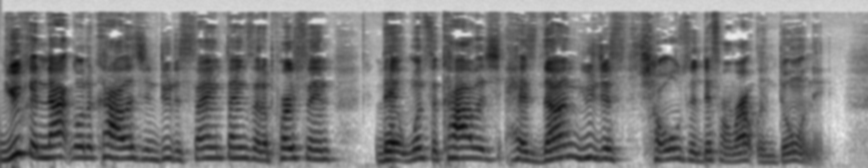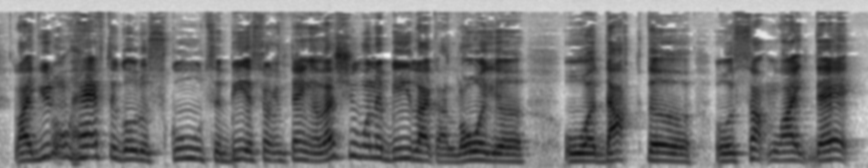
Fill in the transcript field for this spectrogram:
you cannot go to college and do the same things that a person that went to college has done. You just chose a different route in doing it. Like you don't have to go to school to be a certain thing unless you want to be like a lawyer or a doctor or something like that.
